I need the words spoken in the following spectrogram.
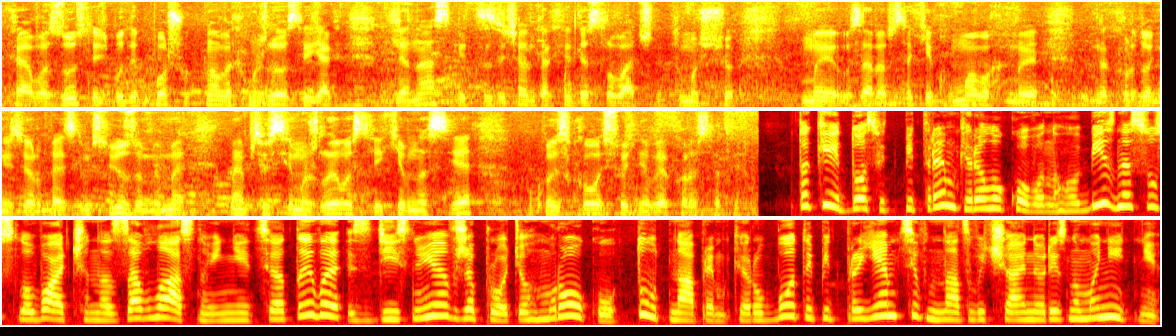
цікава зустріч, буде пошук нових можливостей як для нас, і звичайно, так і для Словаччини. Тому що ми зараз в таких умовах, ми на кордоні з Європейським Союзом, і ми маємо ці всі можливості, які в нас є, обов'язково сьогодні використати. Такий досвід підтримки релокованого бізнесу Словаччина за власної ініціативи здійснює вже протягом року. Тут напрямки роботи підприємців надзвичайно різноманітні.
